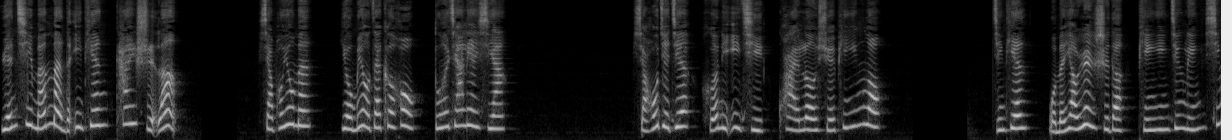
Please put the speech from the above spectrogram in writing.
元气满满的一天开始了。小朋友们有没有在课后多加练习啊？小猴姐姐和你一起快乐学拼音喽！今天我们要认识的拼音精灵新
